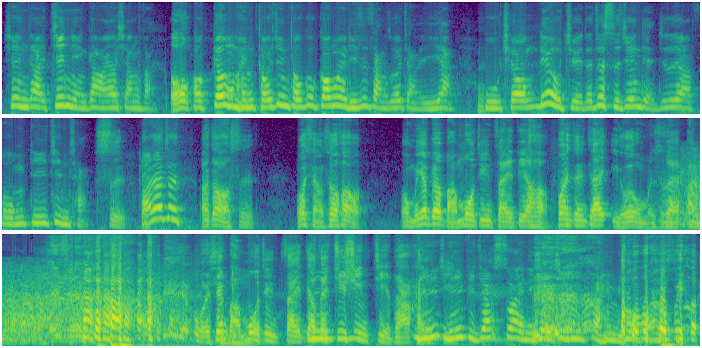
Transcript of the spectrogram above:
现在今年刚好要相反哦，哦，跟我们投信投顾工会理事长所讲的一样，五穷六绝的这时间点就是要逢低进场。是，好，那这啊，高老师，我想说哈。我们要不要把墨镜摘掉哈？不然人家以为我们是在按摩。我先把墨镜摘掉，再继续解答。你你比较帅，你可以继续戴。不不 不要，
